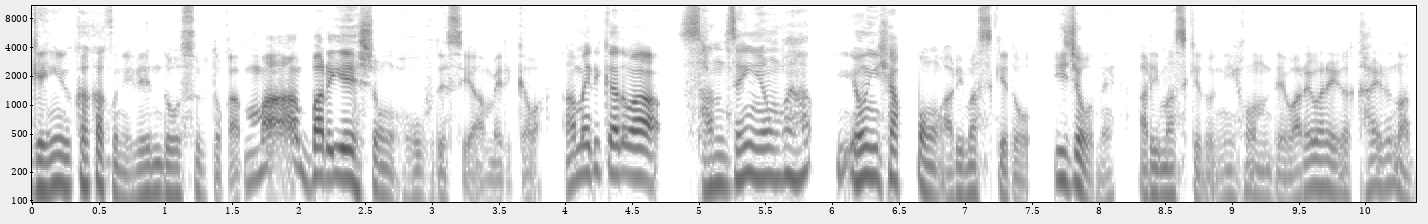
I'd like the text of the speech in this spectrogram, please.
原油価格に連動するとか、まあ、バリエーション豊富ですよ、アメリカは。アメリカは3400本ありますけど、以上ね、ありますけど、日本で我々が買えるのは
